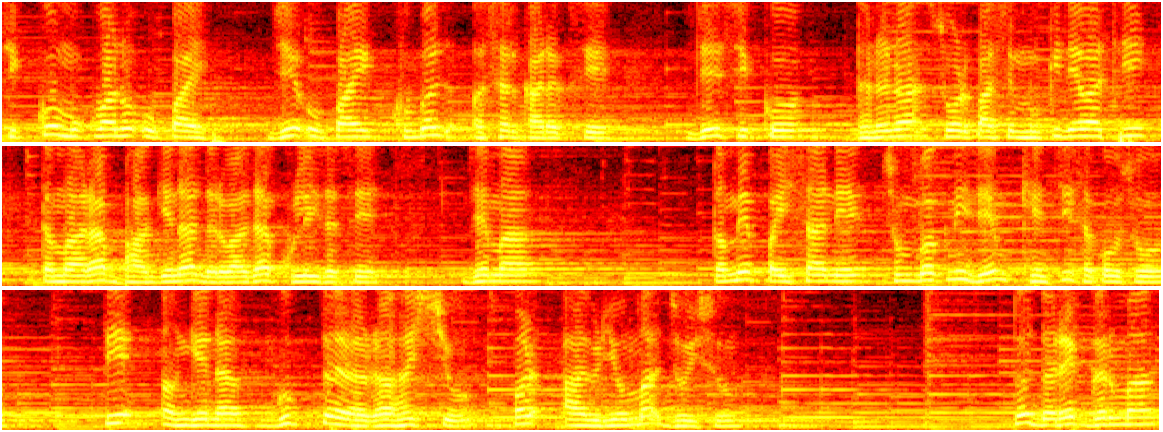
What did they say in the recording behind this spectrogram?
સિક્કો મૂકવાનો ઉપાય, જે ઉપાય ખૂબ જ અસરકારક છે. જે સિક્કો ધનના છોડ પાસે મૂકી દેવાથી તમારા ભાગ્યના દરવાજા ખુલી જશે. જેમાં તમે પૈસાને ચુંબકની જેમ ખેંચી શકો છો. તે અંગેના ગુપ્ત રહસ્યો પણ આ વિડીયોમાં જોઈશું. તો દરેક ઘરમાં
